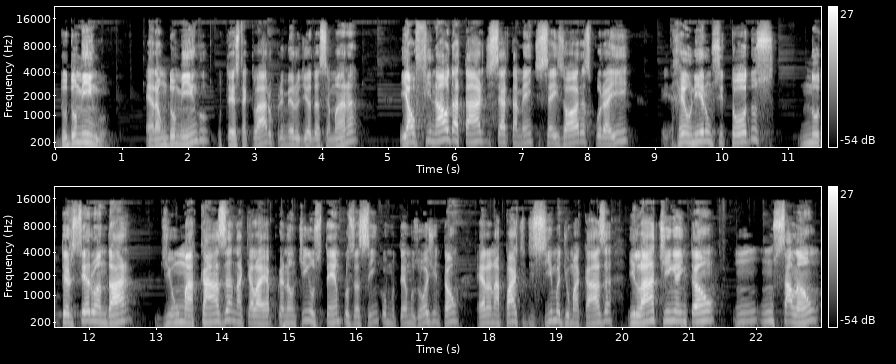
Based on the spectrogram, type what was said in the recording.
do domingo. Era um domingo, o texto é claro, o primeiro dia da semana, e ao final da tarde, certamente seis horas por aí, reuniram-se todos no terceiro andar de uma casa. Naquela época não tinha os templos assim como temos hoje, então era na parte de cima de uma casa e lá tinha então um, um salão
